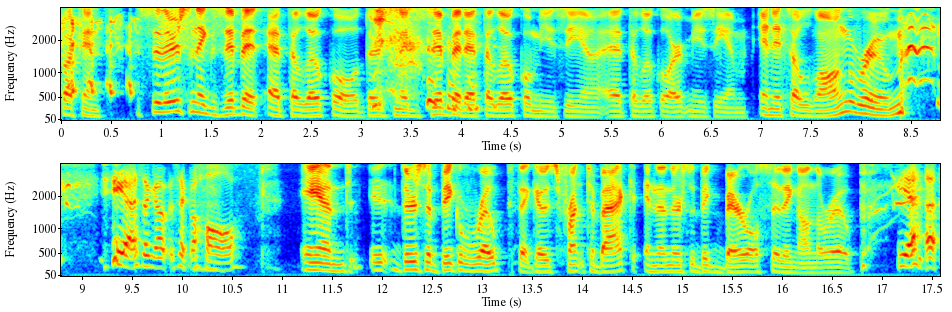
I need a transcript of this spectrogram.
fucking so there's an exhibit at the local there's an exhibit at the local museum at the local art museum and it's a long room yeah, it's like a it's like a hall. and it, there's a big rope that goes front to back and then there's a big barrel sitting on the rope Yeah,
